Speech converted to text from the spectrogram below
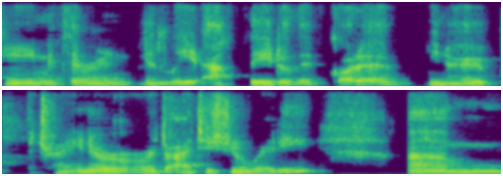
team if they're an elite athlete or they've got a you know a trainer or a dietitian already. Um,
